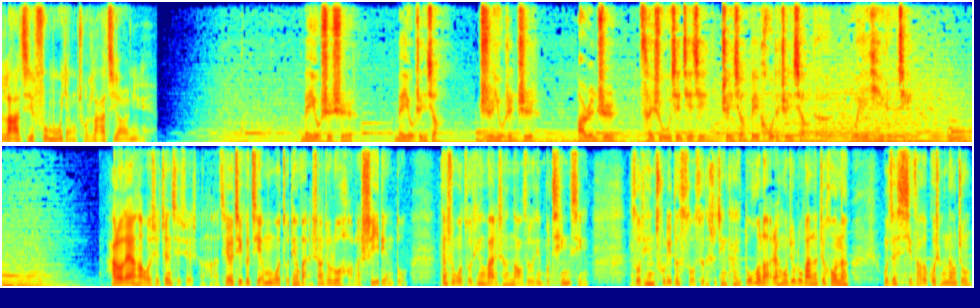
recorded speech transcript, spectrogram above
垃圾父母养出垃圾儿女。没有事实，没有真相，只有认知，而认知才是无限接近真相背后的真相的唯一路径。Hello，大家好，我是真奇学长哈。其实这个节目我昨天晚上就录好了，十一点多，但是我昨天晚上脑子有点不清醒，昨天处理的琐碎的事情太多了，然后我就录完了之后呢，我在洗澡的过程当中，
